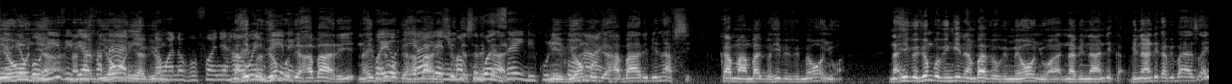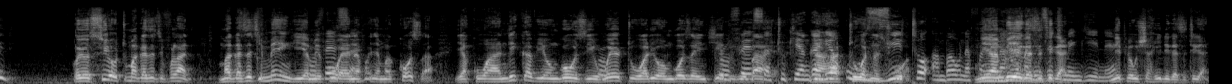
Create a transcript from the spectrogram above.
vyombo hivi vya habari na wanavyofanya na hao hivyo vyombo vya habari na hivyo vyombo vya habari sio vya serikali, ni vyombo vya habari binafsi kama ambavyo hivi vimeonywa, na hivyo vyombo vingine ambavyo vimeonywa na vinaandika vinaandika vibaya zaidi. Kwa hiyo sio tu magazeti fulani, magazeti mengi yamekuwa yanafanya makosa ya kuwaandika viongozi Pro, wetu walioongoza nchi yetu vibaya. tukiangalia uzito ambao unafanya, na Niambie gazeti magazeti gani? mengine. Nipe ushahidi gazeti gani?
